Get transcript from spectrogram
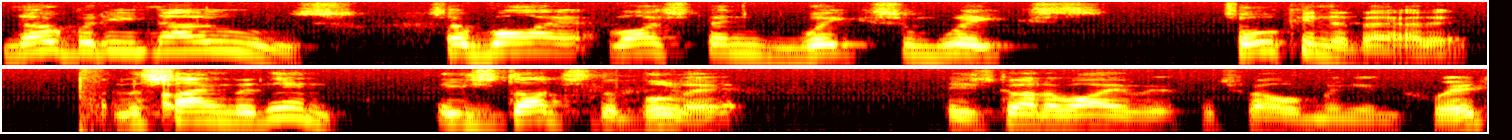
Nobody knows. So why why spend weeks and weeks talking about it? And the same with him. He's dodged the bullet. He's got away with it for 12 million quid.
